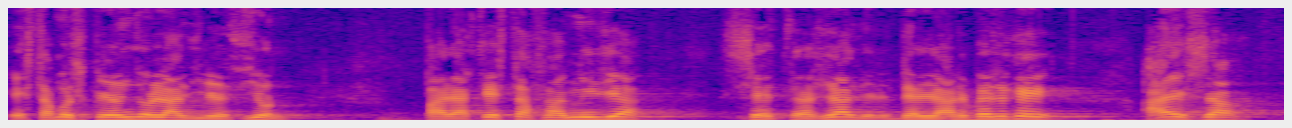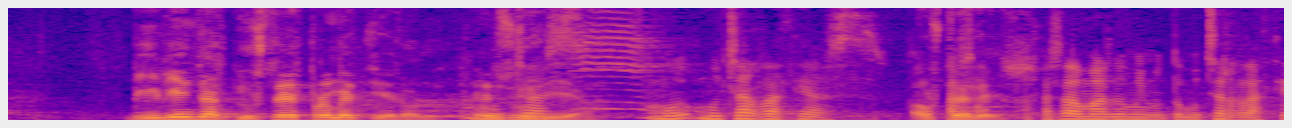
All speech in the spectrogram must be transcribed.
Estamos esperando la dirección para que esta familia se traslade del albergue a esa vivienda que ustedes prometieron en su día. muchas gracias. A ustedes. Ha pasado más de un minuto. Muchas gracias.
